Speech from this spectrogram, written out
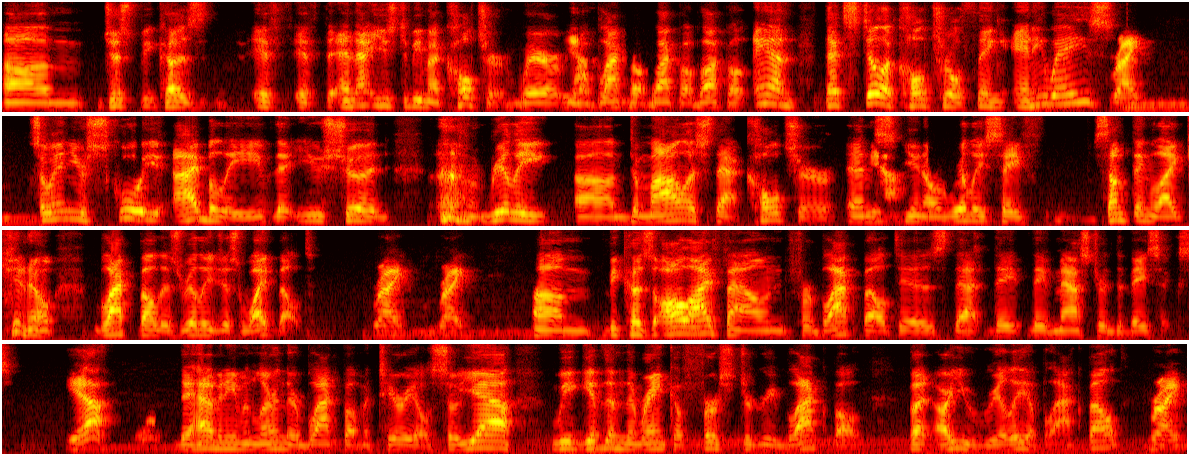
Um, just because if if the, and that used to be my culture where you know black belt black belt black belt. And that's still a cultural thing anyways. Right. So in your school you, i believe that you should really um, demolish that culture and yeah. you know really say f- something like you know black belt is really just white belt. Right right. Um, because all i found for black belt is that they they've mastered the basics yeah. They haven't even learned their black belt material. So, yeah, we give them the rank of first degree black belt, but are you really a black belt? Right.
